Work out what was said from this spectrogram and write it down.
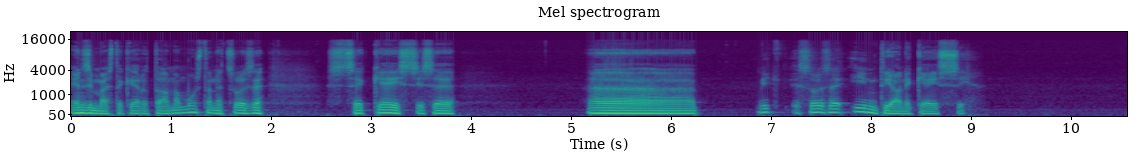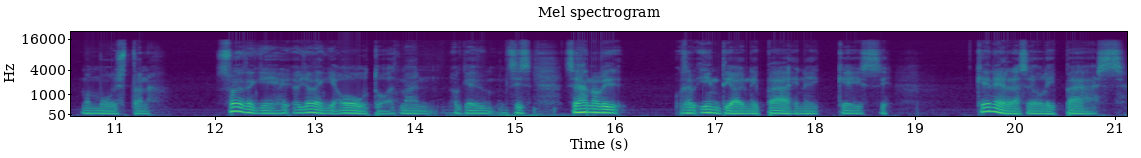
ensimmäistä kertaa, mä muistan, että se oli se, se keissi, se, öö, se oli se intiaanikeissi. Mä muistan. Se on jotenkin, jotenkin outoa, että mä en oikein, siis sehän oli se intiaani päähinen keissi. Kenellä se oli päässä?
